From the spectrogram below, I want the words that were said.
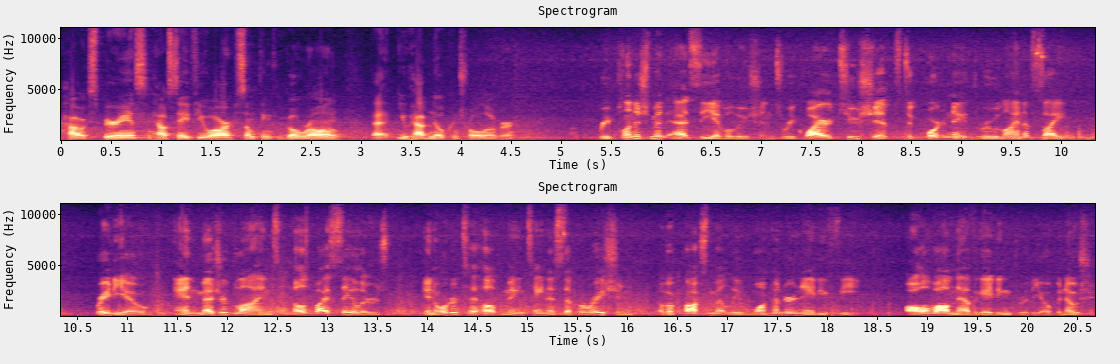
how experienced and how safe you are, something could go wrong that you have no control over. Replenishment at sea evolutions require two ships to coordinate through line of sight, radio, and measured lines held by sailors in order to help maintain a separation of approximately 180 feet, all while navigating through the open ocean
